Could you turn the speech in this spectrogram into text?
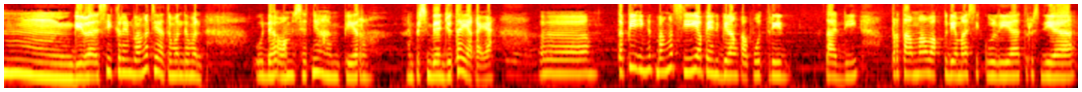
hmm gila sih keren banget ya teman-teman. Udah omsetnya hampir hampir 9 juta ya kak ya? Yeah. uh, tapi inget banget sih apa yang dibilang kak Putri tadi pertama waktu dia masih kuliah terus dia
